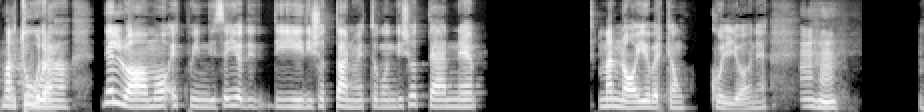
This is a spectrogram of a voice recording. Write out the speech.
matura. matura dell'uomo e quindi se io di di 18 anni mi metto con un diciottenne m'annoio perché è un coglione. Mh-mh. Mh.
